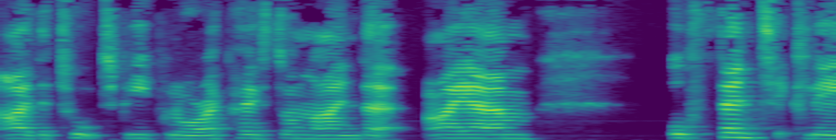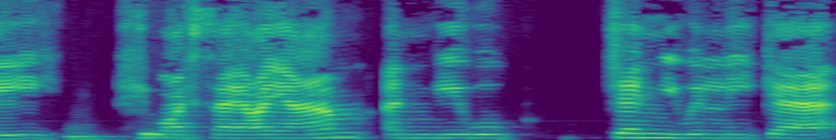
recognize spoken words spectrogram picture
either talk to people or i post online that i am authentically mm-hmm. who I say I am, and you will genuinely get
